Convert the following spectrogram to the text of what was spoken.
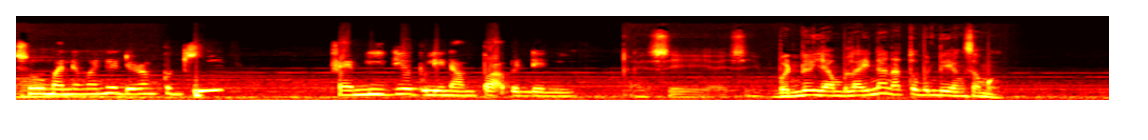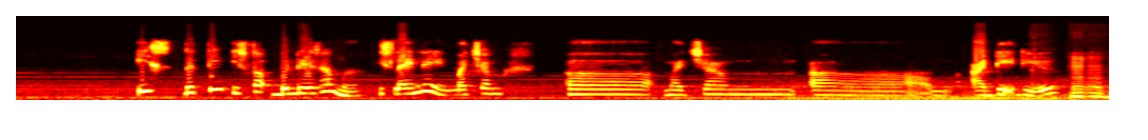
so Oh, mana-mana diorang pergi family dia boleh nampak benda ni I see. I see. Benda yang berlainan atau benda yang sama? is the thing is not benda yang sama is lain-lain macam uh, macam uh, adik dia Hmm.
